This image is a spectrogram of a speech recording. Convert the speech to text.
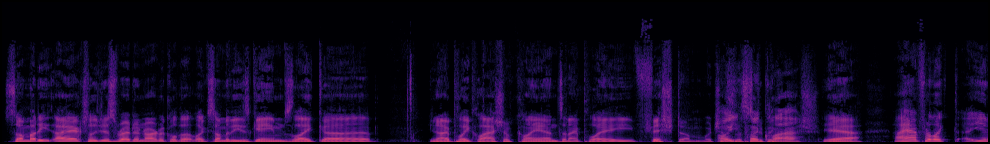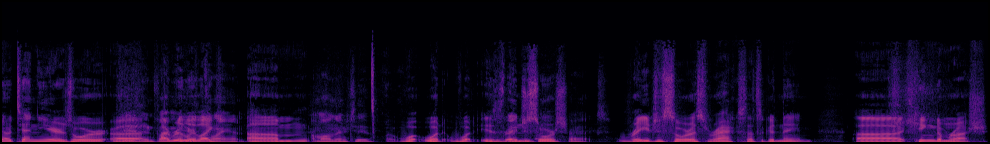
Somebody, I actually just read an article that like some of these games, like uh, you know, I play Clash of Clans and I play Fishdom, which oh, is you a play stupid- Clash? Yeah, I have for like you know ten years. Or uh, Dude, invite I me to really your like clan. um, I'm on there too. what what what is the- Rageosaurus Rex. Rageosaurus Rex. That's a good name. Uh, Kingdom Rush.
